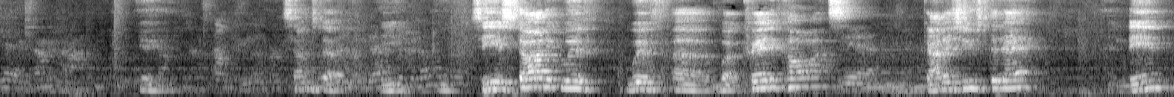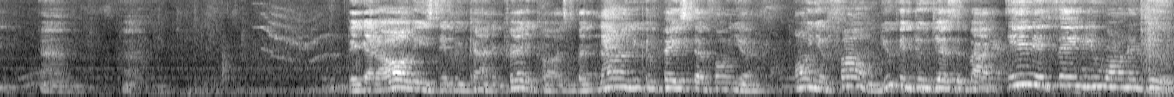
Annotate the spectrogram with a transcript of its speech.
Yeah, yeah. some stuff. See, it started with with uh, what credit cards. Got us used to that, and then they got all these different kind of credit cards, but now you can pay stuff on your on your phone. You can do just about anything you want to do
